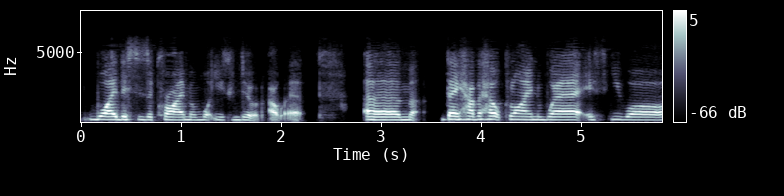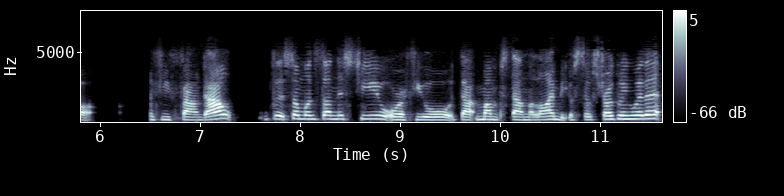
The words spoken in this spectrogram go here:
why this is a crime and what you can do about it. Um, they have a helpline where if you are if you found out that someone's done this to you or if you're that months down the line but you're still struggling with it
